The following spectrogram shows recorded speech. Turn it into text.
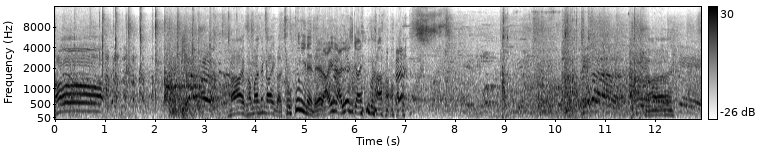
어. 아, 가만 생각하니까 적군이네. 내 라인을 알려줄 게 아니구나. 제가 아, 이게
